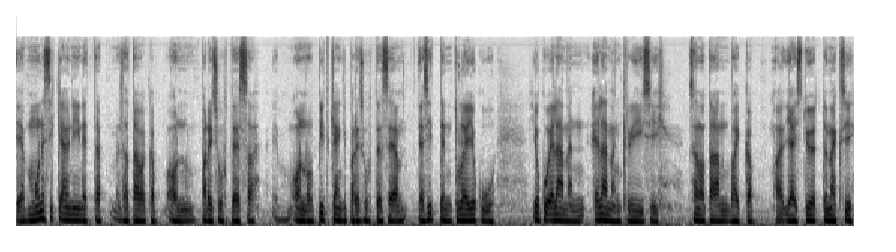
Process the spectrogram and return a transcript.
ja monesti käy niin, että saattaa vaikka on parisuhteessa, on ollut pitkäänkin parisuhteessa ja, ja sitten tulee joku, joku elämän, elämän kriisi, sanotaan vaikka jäisi työttömäksi,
